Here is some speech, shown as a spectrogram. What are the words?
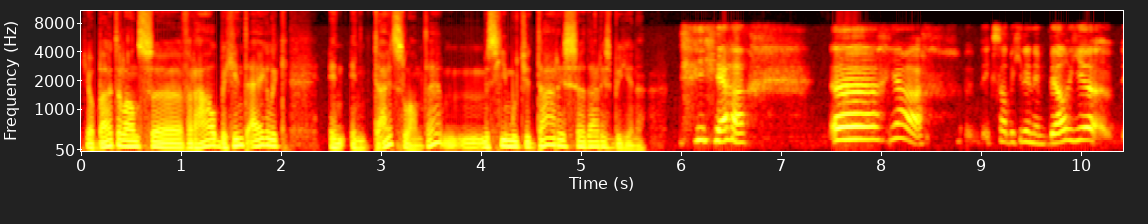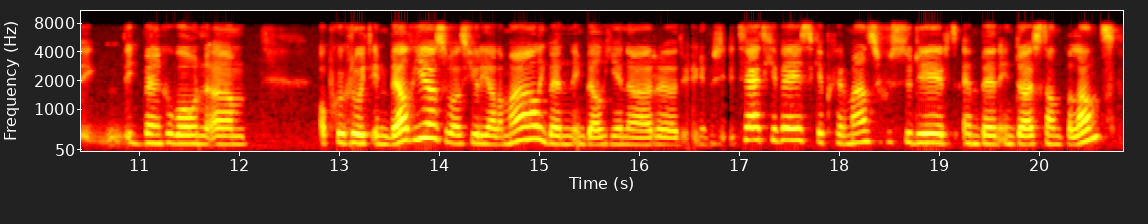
jouw buitenlandse verhaal, begint eigenlijk in, in Duitsland. Hè? Misschien moet je daar eens, daar eens beginnen. Ja, ja, ik zal beginnen in België. Ik, ik ben gewoon... Um opgegroeid in België, zoals jullie allemaal. Ik ben in België naar eh, de universiteit geweest. Ik heb Germaans gestudeerd en ben in Duitsland beland.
